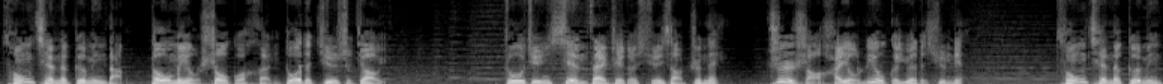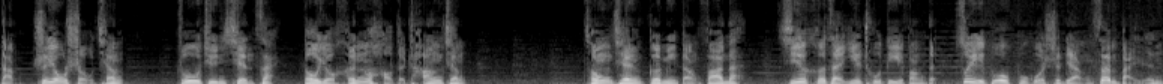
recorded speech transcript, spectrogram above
从前的革命党都没有受过很多的军事教育。诸军现在这个学校之内，至少还有六个月的训练。从前的革命党只有手枪，诸军现在都有很好的长枪。从前革命党发难，集合在一处地方的最多不过是两三百人，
